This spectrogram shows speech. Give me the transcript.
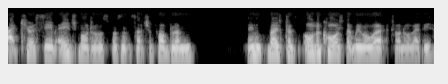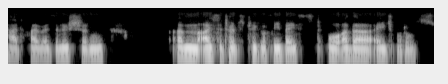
accuracy of age models wasn't such a problem. In most of all the cores that we were worked on already had high resolution um, isotope stratigraphy based or other age models.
